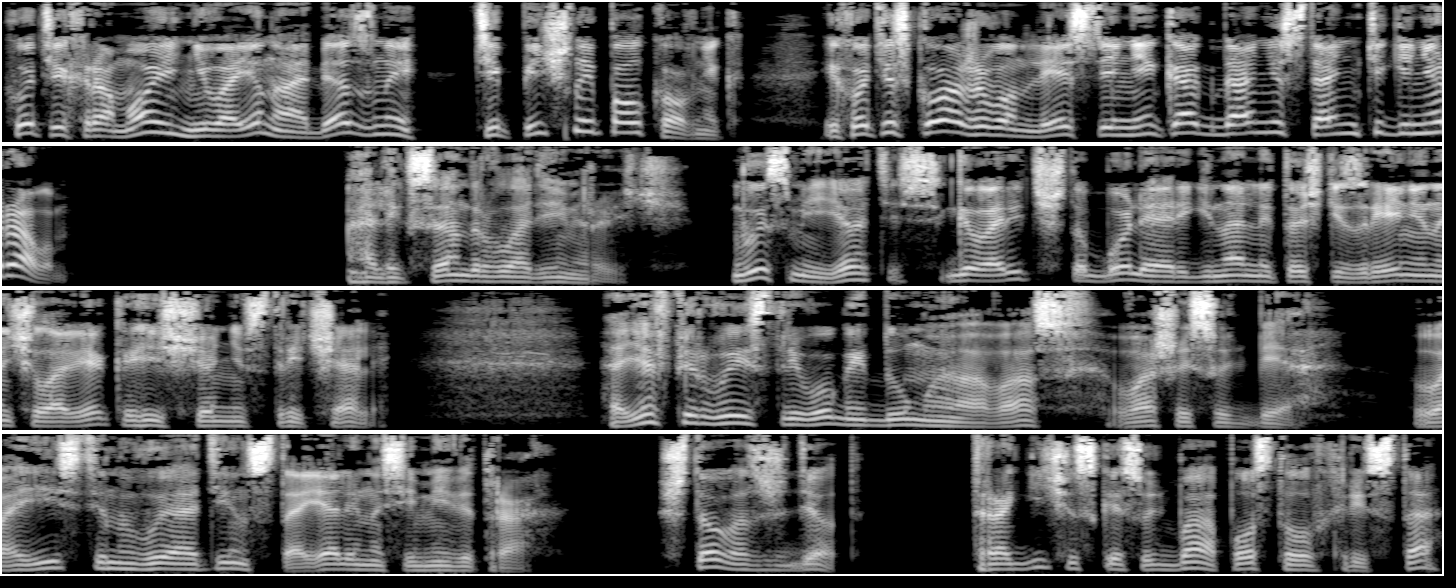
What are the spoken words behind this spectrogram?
хоть и хромой, не военно обязанный, типичный полковник, и хоть из кожи вон лезьте, никогда не станете генералом. Александр Владимирович, вы смеетесь, говорите, что более оригинальной точки зрения на человека еще не встречали. А я впервые с тревогой думаю о вас, вашей судьбе. Воистину вы один стояли на семи ветрах. Что вас ждет? Трагическая судьба апостолов Христа?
